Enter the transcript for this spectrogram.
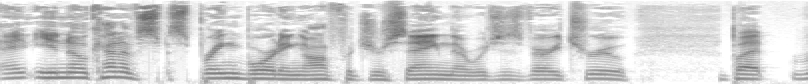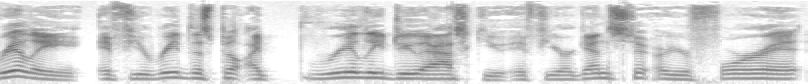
And, you know, kind of springboarding off what you're saying there, which is very true. But really, if you read this bill, I really do ask you if you're against it or you're for it,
